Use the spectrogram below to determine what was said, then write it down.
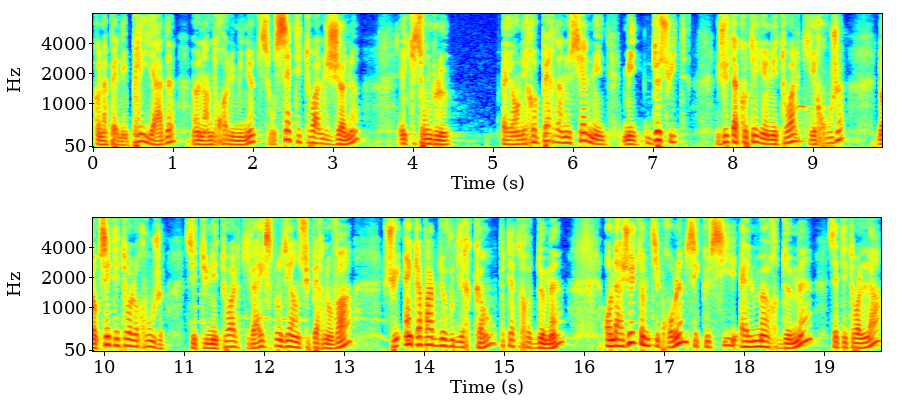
qu'on appelle les Pléiades, un endroit lumineux qui sont sept étoiles jeunes et qui sont bleues. Et on les repère dans le ciel, mais, mais de suite. Juste à côté, il y a une étoile qui est rouge. Donc cette étoile rouge, c'est une étoile qui va exploser en supernova. Je suis incapable de vous dire quand, peut-être demain. On a juste un petit problème, c'est que si elle meurt demain, cette étoile-là,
